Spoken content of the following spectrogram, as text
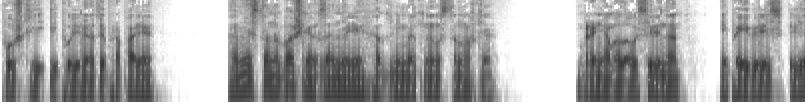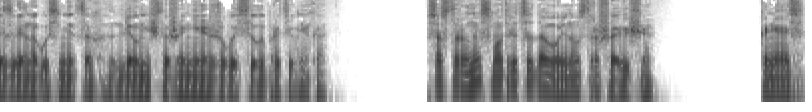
Пушки и пулеметы пропали, а место на башнях заняли огнеметные установки. Броня была усилена, и появились лезвия на гусеницах для уничтожения живой силы противника. Со стороны смотрится довольно устрашающе. «Князь,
